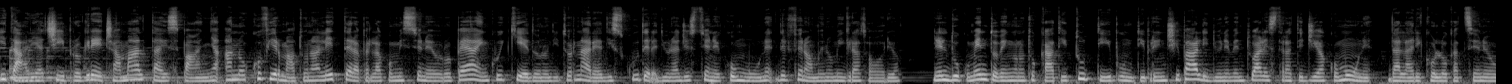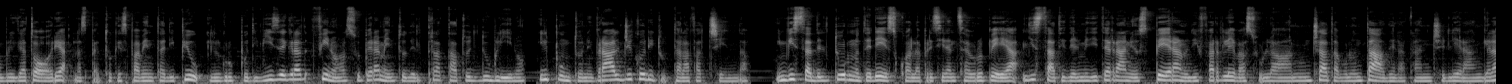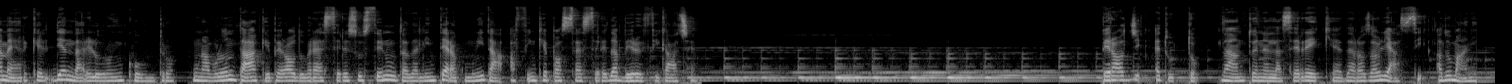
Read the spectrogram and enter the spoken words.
Italia, Cipro, Grecia, Malta e Spagna hanno cofirmato una lettera per la Commissione europea in cui chiedono di tornare a discutere di una gestione comune del fenomeno migratorio. Nel documento vengono toccati tutti i punti principali di un'eventuale strategia comune, dalla ricollocazione obbligatoria, l'aspetto che spaventa di più il gruppo di Visegrad, fino al superamento del Trattato di Dublino, il punto nevralgico di tutta la faccenda. In vista del turno tedesco alla presidenza europea, gli stati del Mediterraneo sperano di far leva sulla annunciata volontà della cancelliera Angela Merkel di andare loro incontro, una volontà che però dovrà essere sostenuta dall'intera comunità affinché possa essere davvero efficace. Per oggi è tutto. Da Antonella Serrecchia e da Rosa Oliassi, a domani.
